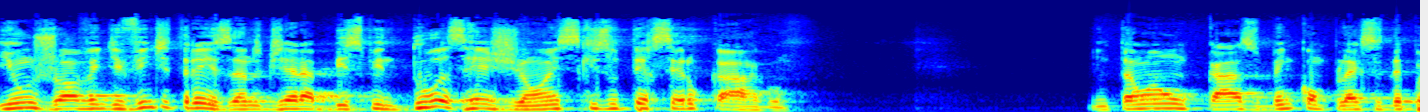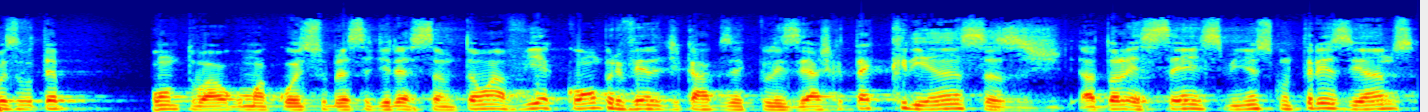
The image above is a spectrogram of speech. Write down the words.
e um jovem de 23 anos, que já era bispo em duas regiões, quis o terceiro cargo. Então é um caso bem complexo, depois eu vou até pontuar alguma coisa sobre essa direção. Então havia compra e venda de cargos eclesiásticos, até crianças, adolescentes, meninos com 13 anos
